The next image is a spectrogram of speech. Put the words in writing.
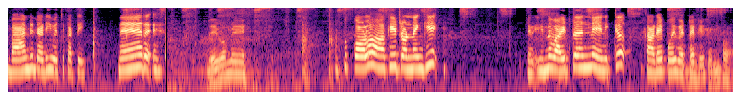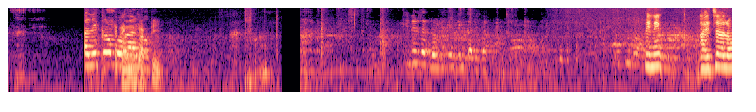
ബാൻഡിന്റെ അടിയിൽ വെച്ച് കട്ട് ചെയ്യും. നേരെ. ദൈവമേ. ഇപ്പൊ കുളമാക്കിയിട്ടുണ്ടെങ്കിൽ ഇന്ന് വൈകിട്ട് തന്നെ എനിക്ക് കടയിൽ പോയി വെട്ടേണ്ടി പിന്നെ അയച്ചാലോ?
